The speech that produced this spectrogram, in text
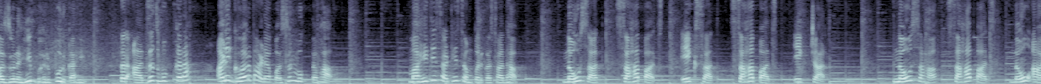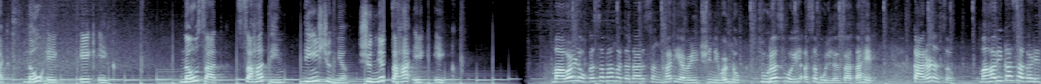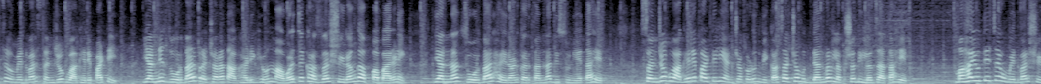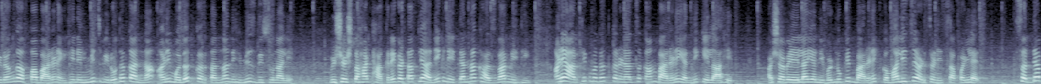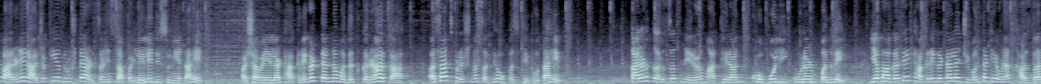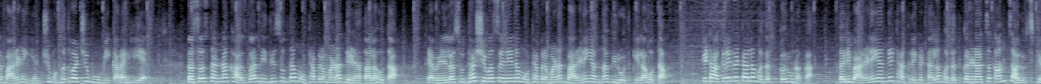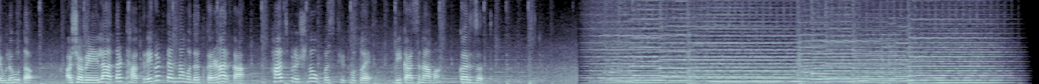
अजूनही भरपूर काही. तर आजच बुक करा आणि घर भाड्यापासून मुक्त व्हा. माहितीसाठी संपर्क साधा. नऊ सात सहा पाच एक सात सहा पाच एक चार. नऊ सहा सहा पाच नऊ आठ नऊ एक एक एक. नऊ सात सहा तीन तीन शून्य शून्य सहा एक एक. मावळ लोकसभा मतदारसंघात यावेळीची निवडणूक चुरस होईल असं बोललं जात आहे. कारण असं महाविकास आघाडीचे उमेदवार संजोग वाघेरे पाटील यांनी जोरदार प्रचारात आघाडी घेऊन मावळचे खासदार श्रीरंग अप्पा बारणे यांना जोरदार हैराण करताना दिसून येत आहेत. संजोग वाघेरे पाटील यांच्याकडून विकासाच्या मुद्द्यांवर लक्ष दिलं जात आहे. महायुतीचे उमेदवार श्रीरंग अप्पा बारणे हे नेहमीच विरोधकांना आणि मदत करताना नेहमीच दिसून आले. विशेषतः ठाकरे गटातल्या अनेक नेत्यांना खासदार निधी आणि आर्थिक मदत करण्याचं काम बारणे यांनी केलं आहे. अशा वेळेला या निवडणुकीत बारणे कमालीचे अडचणीत सापडलेत. सध्या बारणे राजकीयदृष्ट्या अडचणीत सापडलेले दिसून येत आहेत. अशा वेळेला ठाकरे गट त्यांना मदत करणार का? असाच प्रश्न सध्या उपस्थित होत आहे. कारण कर्जत नेरळ माथेरान खोपोली उरण पनवेल या भागातील ठाकरे गटाला जिवंत ठेवण्यात खासदार बारणे यांची महत्वाची भूमिका राहिली आहे. तसंच त्यांना खासदार निधीसुद्धा मोठ्या प्रमाणात देण्यात आला होता. त्यावेळेला सुद्धा शिवसेनेनं मोठ्या प्रमाणात बारणे यांना विरोध केला होता. की ठाकरे गटाला मदत करू नका तरी बारणे यांनी ठाकरे गटाला मदत करण्याचं काम चालूच ठेवलं होतं. अशा वेळेला आता ठाकरे गट त्यांना मदत करणार का? हाच प्रश्न उपस्थित होतोय. विकासनामा कर्जत.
